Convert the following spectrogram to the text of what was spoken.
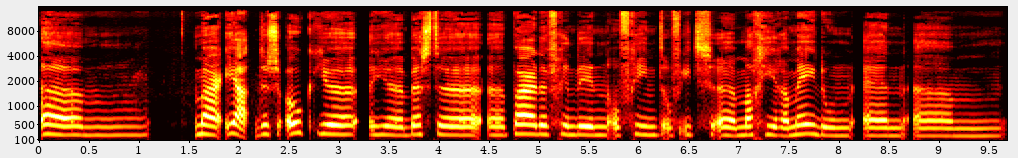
Um, maar ja, dus ook je, je beste uh, paardenvriendin of vriend of iets uh, mag hier aan meedoen. En um,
